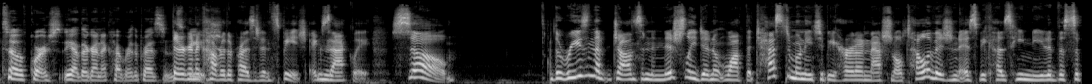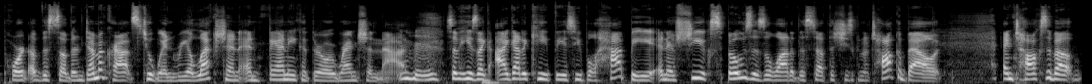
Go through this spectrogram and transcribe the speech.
So of course, yeah, they're going to cover the president's. They're going to cover the president's speech. Mm-hmm. Exactly. So, the reason that Johnson initially didn't want the testimony to be heard on national television is because he needed the support of the Southern Democrats to win re-election, and Fannie could throw a wrench in that. Mm-hmm. So he's like, I got to keep these people happy, and if she exposes a lot of the stuff that she's going to talk about, and talks about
